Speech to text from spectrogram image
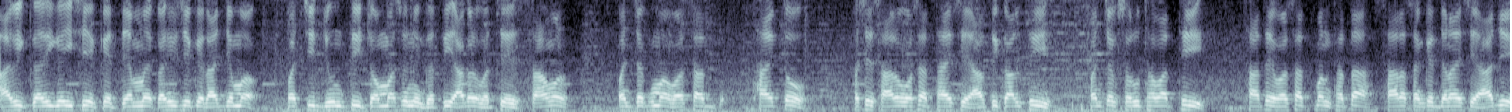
આવી કરી ગઈ છે કે તેમણે કહ્યું છે કે રાજ્યમાં પચીસ જૂનથી ચોમાસુની ગતિ આગળ વધશે. શ્રાવણ પંચકમાં વરસાદ થાય તો પછી સારો વરસાદ થાય છે. આવતીકાલથી પંચક શરૂ થવાથી સાથે વરસાદ પણ થતાં સારા સંકેત જણાય છે. આજે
